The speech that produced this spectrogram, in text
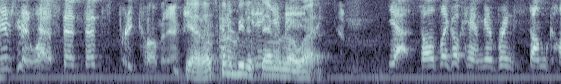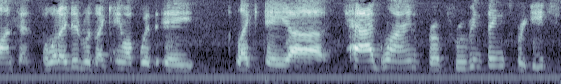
didn't James say can what- attest that that's pretty common actually. Yeah, that's going to be the He Sam didn't Monroe way. yeah so i was like okay i'm gonna bring some content. So what i did was i came up with a like a uh, tagline for approving things for each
